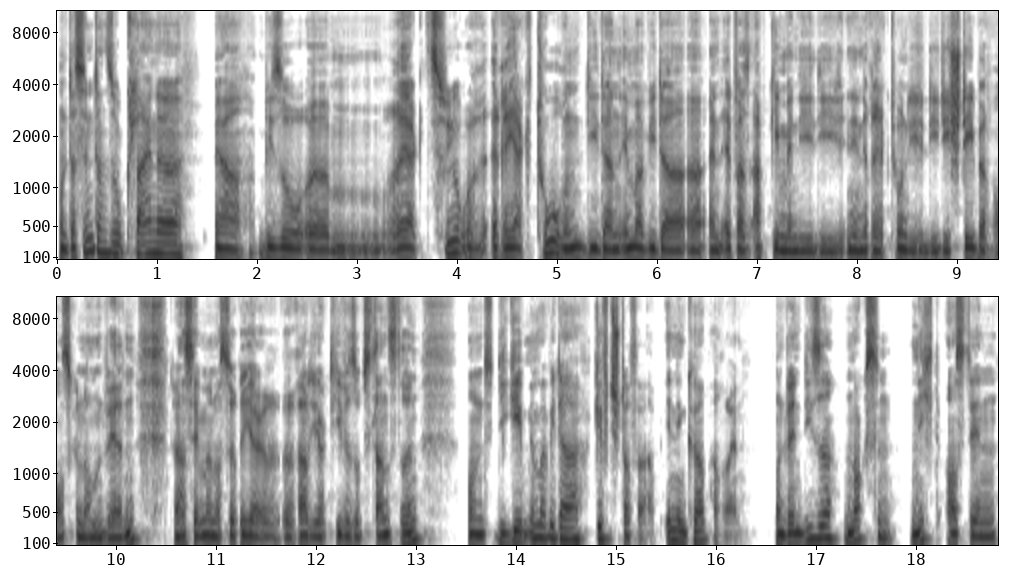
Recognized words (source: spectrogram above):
Und das sind dann so kleine ja, wie so ähm, Reaktion, Reaktoren, die dann immer wieder äh, ein etwas abgeben, wenn die, die in den Reaktoren die, die, die Stäbe rausgenommen werden. Da hast du ja immer noch so radioaktive Substanz drin. Und die geben immer wieder Giftstoffe ab in den Körper rein. Und wenn diese Noxen nicht aus, den,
